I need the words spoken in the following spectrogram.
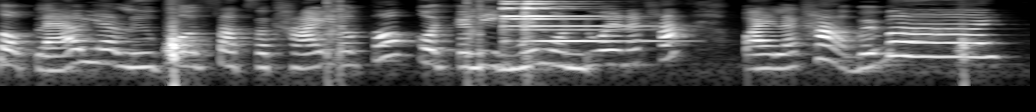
จบแล้วอย่าลืมกด subscribe แล้วก็กดกระดิ่งให้มนด้วยนะคะ ไปแล้วค่ะ บ๊ายบาย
